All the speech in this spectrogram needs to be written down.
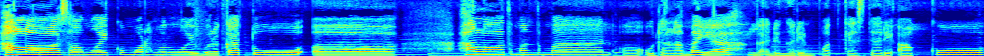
assalamualaikum warahmatullahi wabarakatuh. Uh, halo teman-teman. Oh, udah lama ya nggak dengerin podcast dari aku.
